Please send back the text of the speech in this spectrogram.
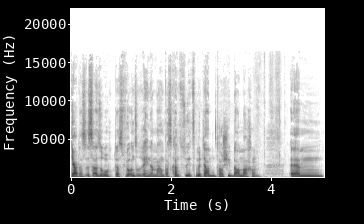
ja, das ist also, dass wir unsere Rechner machen. Was kannst du jetzt mit deinem Toshiba machen? Ähm,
